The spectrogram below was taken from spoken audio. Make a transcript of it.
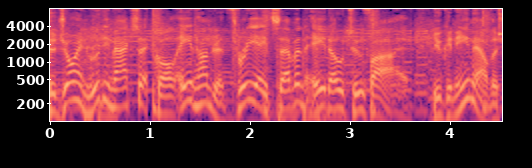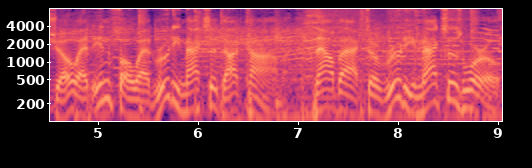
To join Rudy Maxa, call 800 387 8025. You can email the show at info at rudymaxa.com. Now back to Rudy Maxa's World.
